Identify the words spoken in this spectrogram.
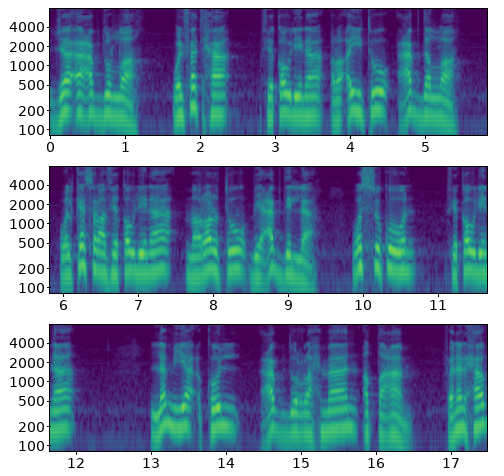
جاء عبد الله والفتحه في قولنا رأيت عبد الله والكسره في قولنا مررت بعبد الله والسكون في قولنا لم يأكل عبد الرحمن الطعام. فنلحظ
